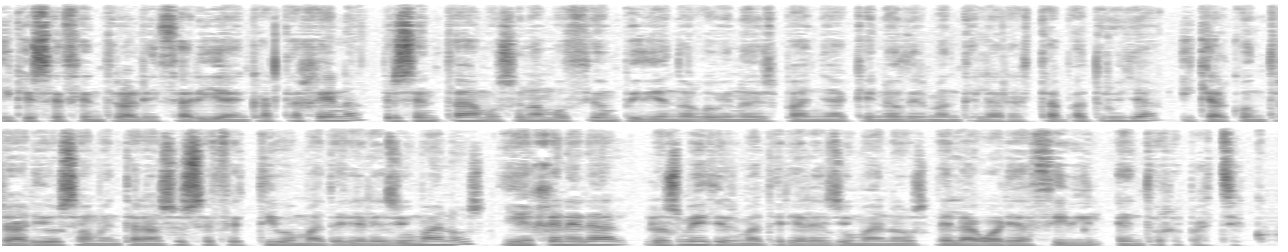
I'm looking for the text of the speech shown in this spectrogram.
y que se centralizaría en Cartagena. Presentamos una moción pidiendo al Gobierno de España que no desmantelara esta patrulla y que al contrario se aumentaran sus efectivos materiales y humanos y en general los medios materiales y humanos de la Guardia Civil en Torre Pacheco.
